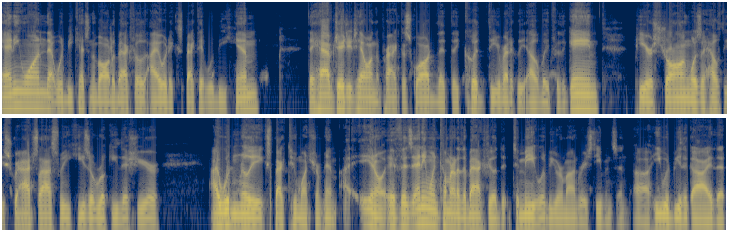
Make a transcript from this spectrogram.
anyone that would be catching the ball to the backfield, I would expect it would be him. They have JJ Taylor on the practice squad that they could theoretically elevate for the game. Pierre Strong was a healthy scratch last week. He's a rookie this year. I wouldn't really expect too much from him. I, you know, if there's anyone coming out of the backfield, to me, it would be Rhamondre Stevenson. Uh, he would be the guy that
